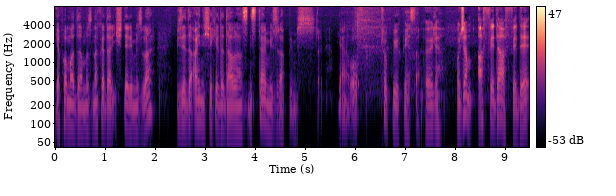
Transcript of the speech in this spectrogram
yapamadığımız ne kadar işlerimiz var. Bize de aynı şekilde davransın ister miyiz Rabbimiz? Tabii. Yani o çok büyük bir hesap. Öyle. Hocam affede affede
